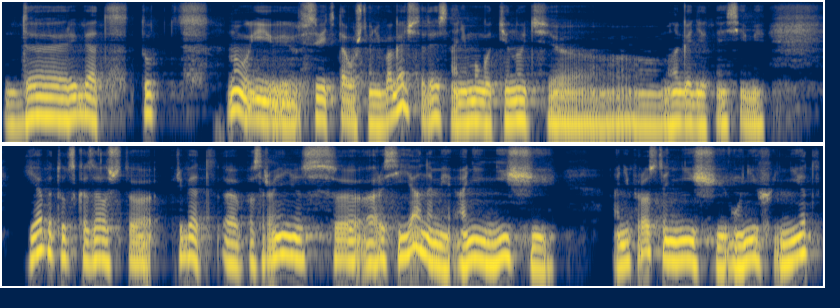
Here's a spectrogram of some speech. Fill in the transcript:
Да, ребят, тут, ну и в свете того, что они богаче, соответственно, они могут тянуть э, многодетные семьи. Я бы тут сказал, что, ребят, э, по сравнению с россиянами, они нищие. Они просто нищие. У них нет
